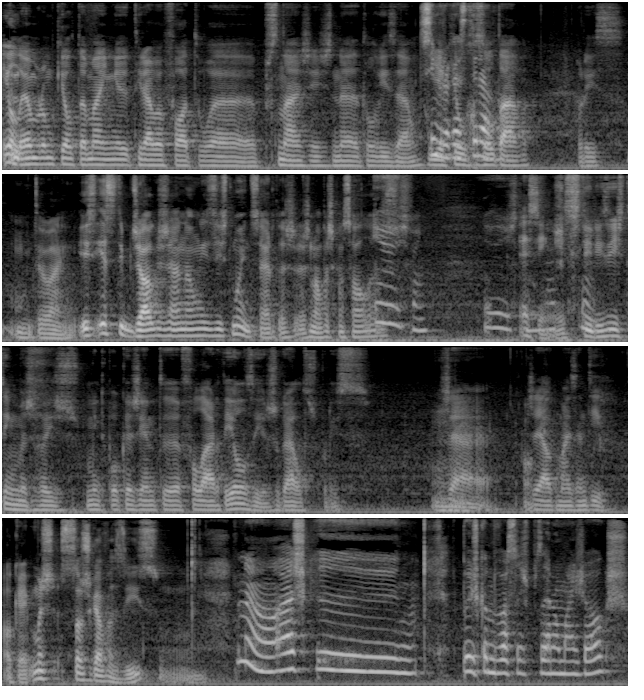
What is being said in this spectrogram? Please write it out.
Eu lembro-me que ele também eh, tirava foto a personagens na televisão Sim, e aquilo resultava. Por isso, Muito bem. Esse, esse tipo de jogos já não existe muito, certo? As, as novas consolas. Existem. Existem. é que existir sim. existem, mas vejo muito pouca gente a falar deles e a jogá-los, por isso já, já é algo mais antigo. Ok, mas só jogavas isso? Não, acho que depois quando vocês puseram mais jogos,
